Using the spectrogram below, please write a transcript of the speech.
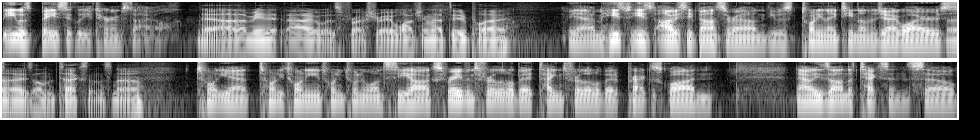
he was basically a turnstile. Yeah, I mean, it, I was frustrated watching that dude play. Yeah, I mean he's he's obviously bounced around. He was 2019 on the Jaguars, Uh, he's on the Texans now. 20 yeah 2020 and 2021 Seahawks, Ravens for a little bit, Titans for a little bit, practice squad, and now he's on the Texans. So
